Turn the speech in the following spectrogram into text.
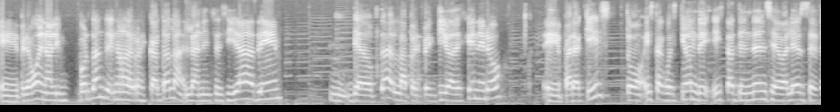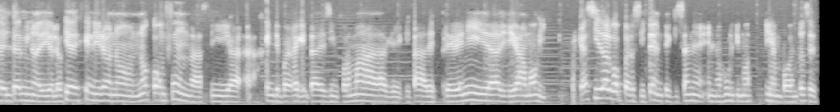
Eh, pero bueno, lo importante ¿no? de rescatar la, la necesidad de, de adoptar la perspectiva de género para que es esta cuestión de esta tendencia de valerse del término de ideología de género no, no confunda así a, gente por que está desinformada, que, está desprevenida, digamos, y, porque ha sido algo persistente quizá en, los últimos tiempos. Entonces,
